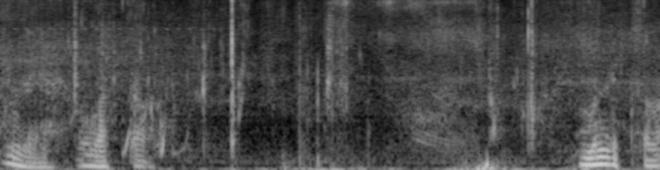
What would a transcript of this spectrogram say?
Ini buat tau. Melik sana.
